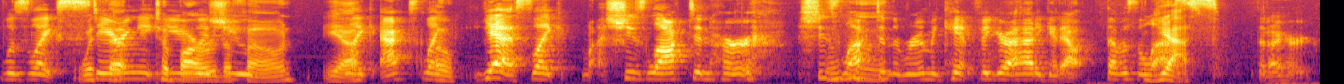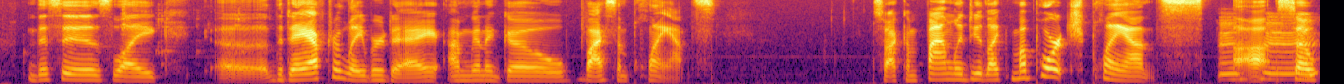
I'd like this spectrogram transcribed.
was like staring the, at to you to borrow the you phone. Yeah. like act like Oh. yes, like she's locked in her she's locked Mhm. in the room and can't figure out how to get out. That was the last yes. that I heard. This is like uh, the day after Labor Day. I'm gonna go buy some plants, so I can finally do like my porch plants. Uh, so Mhm.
